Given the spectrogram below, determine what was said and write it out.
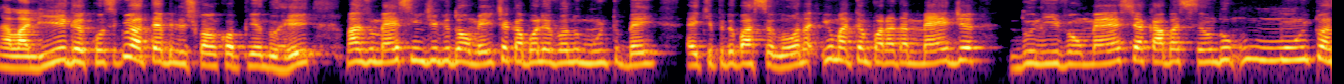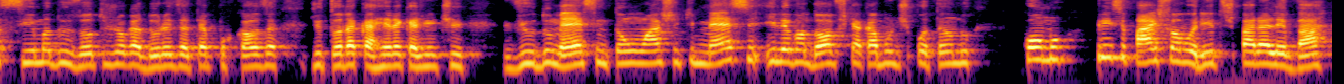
a La Liga, conseguiu até beliscar uma copinha do Rei, mas o Messi individualmente acabou levando muito bem a equipe do Barcelona e uma temporada média do nível Messi acaba sendo muito acima dos outros jogadores, até por causa de toda a carreira que a gente viu do Messi. Então, acho que Messi e Lewandowski acabam disputando como principais favoritos para levar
